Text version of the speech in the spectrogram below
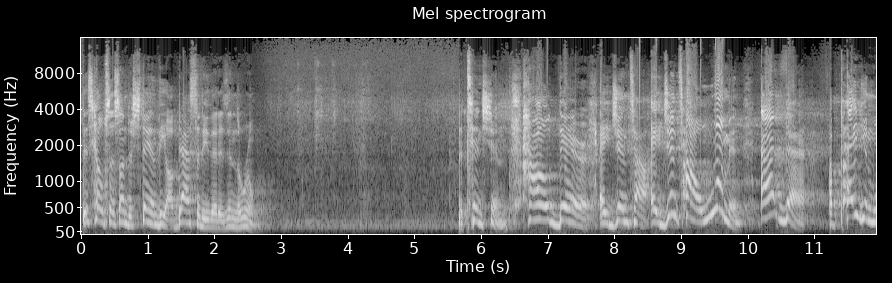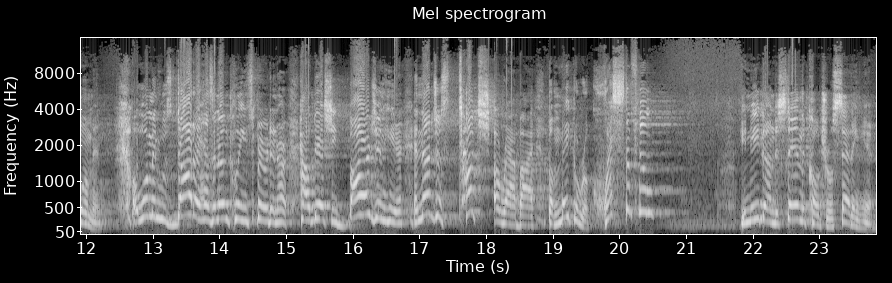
This helps us understand the audacity that is in the room. The tension. How dare a Gentile, a Gentile woman at that, a pagan woman, a woman whose daughter has an unclean spirit in her. How dare she barge in here and not just touch a rabbi, but make a request of him? You need to understand the cultural setting here.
